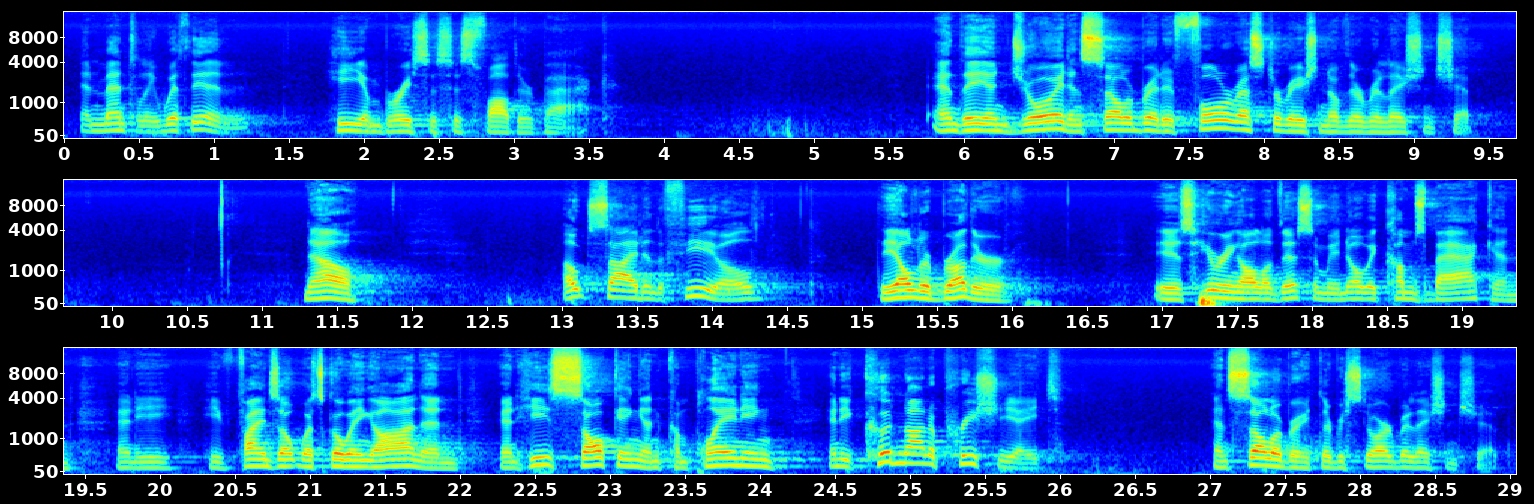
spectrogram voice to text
and mentally within he embraces his Father back. And they enjoyed and celebrated full restoration of their relationship. Now, outside in the field, the elder brother is hearing all of this, and we know he comes back and, and he, he finds out what's going on, and, and he's sulking and complaining, and he could not appreciate and celebrate the restored relationship.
